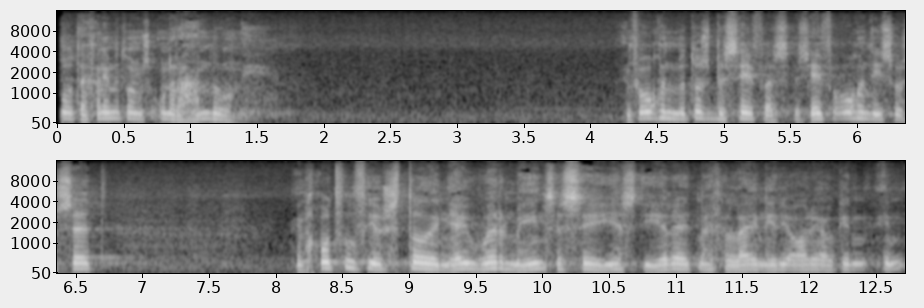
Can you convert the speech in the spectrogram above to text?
God, hy gaan nie met ons onderhandel nie. En vanoggend moet ons besef as as jy vanoggend hier so sit en God voel vir jou stil en jy hoor mense sê, "Jesus, die Here het my gelei in hierdie area ook en en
